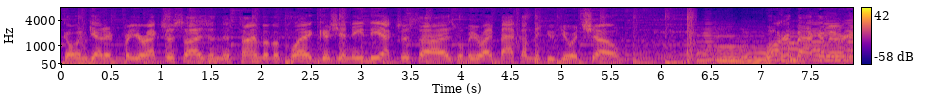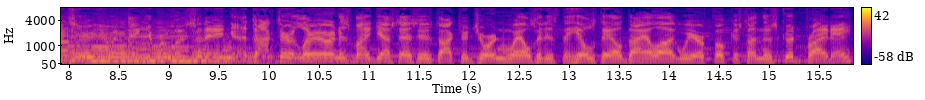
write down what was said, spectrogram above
Go and get it for your exercise in this time of a plague because you need the exercise. We'll be right back on The Hugh Hewitt Show. Welcome back, America. It's you, and Thank you for listening. Dr. Larry is my guest, as is Dr. Jordan Wales. It is the Hillsdale Dialogue. We are focused on this Good Friday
